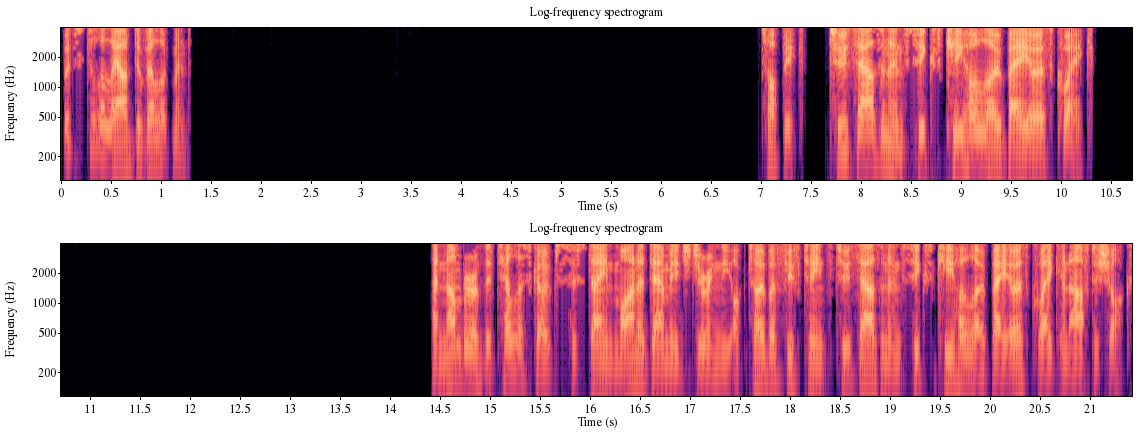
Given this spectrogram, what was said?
but still allowed development. 2006 Kiholo Bay earthquake. A number of the telescopes sustained minor damage during the October 15, 2006 Kiholo Bay earthquake and aftershocks.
